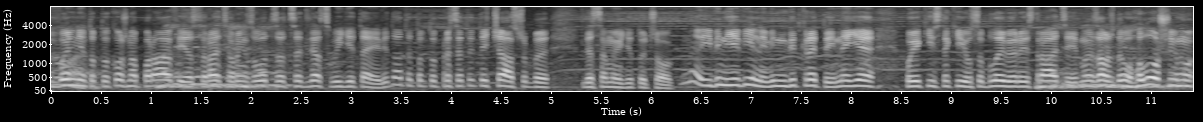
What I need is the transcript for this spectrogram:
вільні, тобто кожна парафія старається організувати це для своїх дітей, віддати, тобто присвятити час, щоб для самих діточок. Ну і він є вільний, він відкритий, не є по якійсь такій особливій реєстрації. Ми завжди оголошуємо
